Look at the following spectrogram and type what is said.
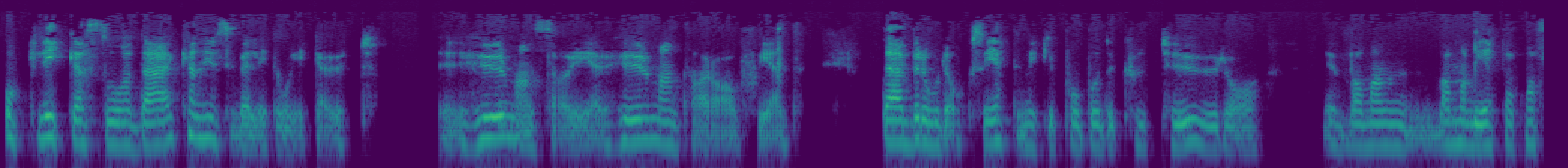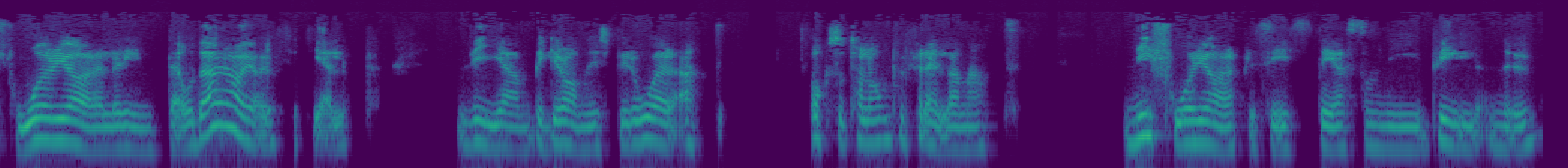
Och likaså där kan det se väldigt olika ut. Eh, hur man sörjer, hur man tar avsked. Där beror det också jättemycket på både kultur och eh, vad man, vad man vet att man får göra eller inte. Och där har jag ju fått hjälp via begravningsbyråer att också tala om för föräldrarna att ni får göra precis det som ni vill nu.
